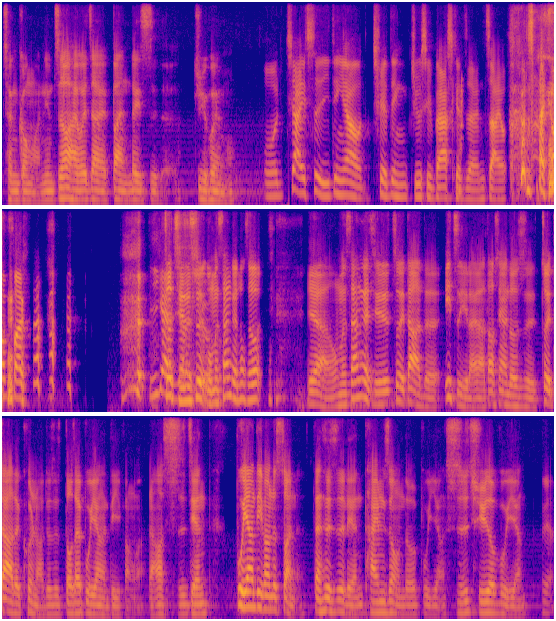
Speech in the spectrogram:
成功啊。你们之后还会再办类似的聚会吗？我下一次一定要确定 Juicy Basket 的人在，才要办。这其实是我们三个那时候。Yeah，我们三个其实最大的一直以来啦，到现在都是最大的困扰，就是都在不一样的地方嘛。然后时间不一样的地方就算了，但是是连 time zone 都不一样，时区都不一样。对啊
